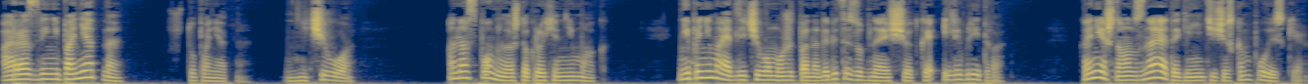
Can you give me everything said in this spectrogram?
«А разве не понятно?» «Что понятно?» «Ничего». Она вспомнила, что Крохин не маг не понимая, для чего может понадобиться зубная щетка или бритва. Конечно, он знает о генетическом поиске,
